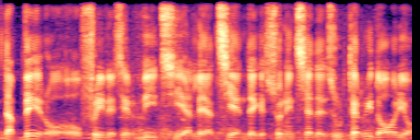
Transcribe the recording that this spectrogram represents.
davvero offrire servizi alle aziende che sono insediate sul territorio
